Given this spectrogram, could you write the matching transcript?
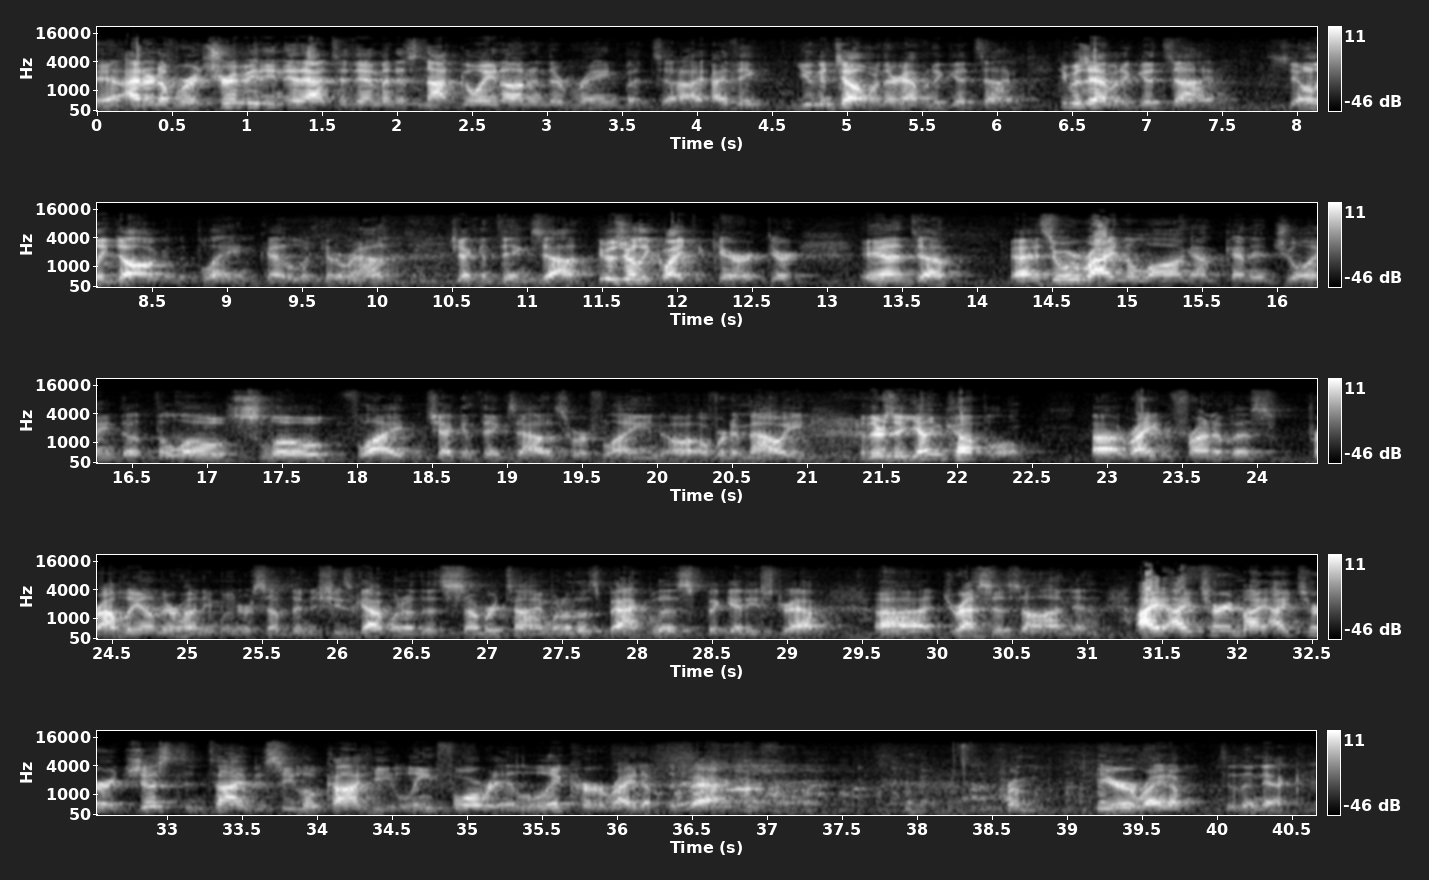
I don't know if we're attributing that to them and it's not going on in their brain, but uh, I, I, think you can tell when they're having a good time. He was having a good time. He's the only dog on the plane, kind of looking around, checking things out. He was really quite the character. And uh, uh, so we're riding along. I'm kind of enjoying the, the low, slow flight and checking things out as we're flying uh, over to Maui. And there's a young couple uh, right in front of us probably on their honeymoon or something, and she's got one of those summertime, one of those backless spaghetti strap uh, dresses on. And I, I turned my, I turned just in time to see Lokahi lean forward and lick her right up the back, from here right up to the neck.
